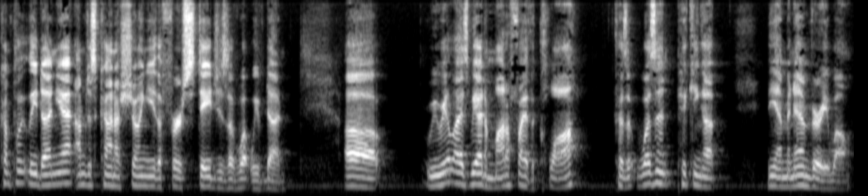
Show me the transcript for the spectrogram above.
completely done yet. I'm just kind of showing you the first stages of what we've done. We realized we had to modify the claw because it wasn't picking up the M&M very well.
